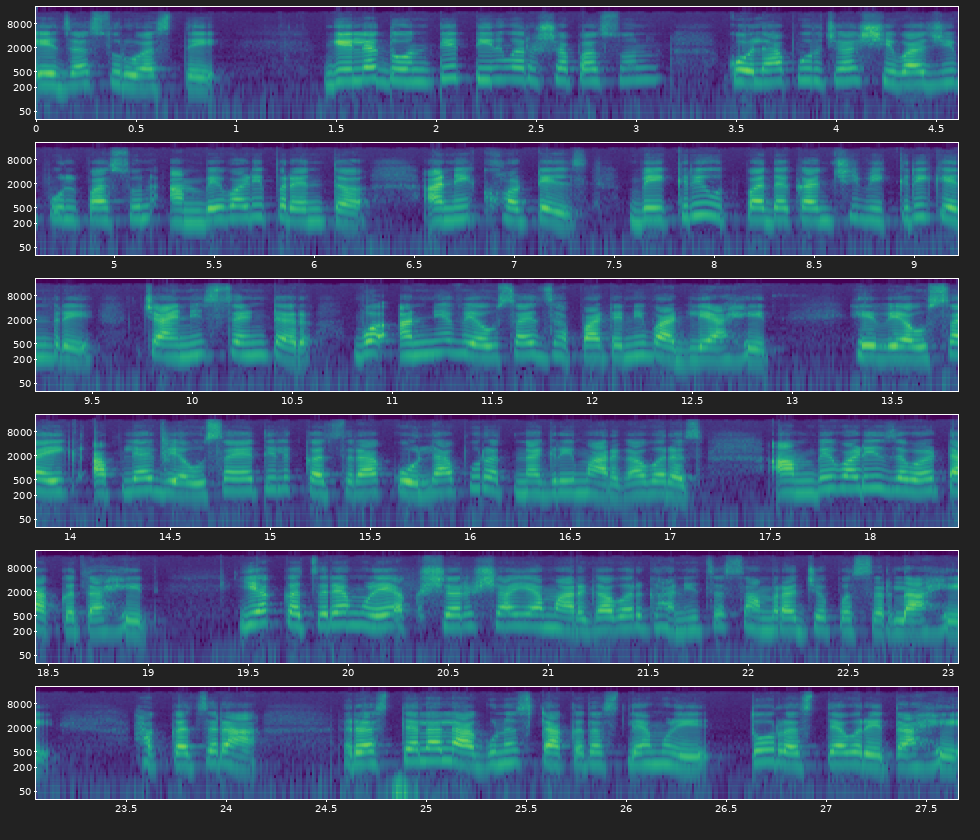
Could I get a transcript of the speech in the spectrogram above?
ये जा सुरू असते. गेल्या दोन ते तीन वर्षापासून कोल्हापूरच्या शिवाजी पूलपासून आंबेवाडीपर्यंत अनेक हॉटेल्स बेकरी उत्पादकांची विक्री केंद्रे चायनीज सेंटर व अन्य व्यवसाय झपाट्याने वाढले आहेत. हे व्यावसायिक आपल्या व्यवसायातील कचरा कोल्हापूर रत्नागिरी मार्गावरच आंबेवाडीजवळ टाकत आहेत. या कचऱ्यामुळे अक्षरशः या मार्गावर घाणीचं साम्राज्य पसरलं आहे. हा कचरा रस्त्याला लागूनच टाकत असल्यामुळे तो रस्त्यावर येत आहे.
